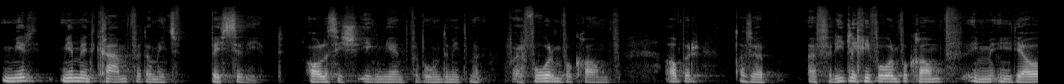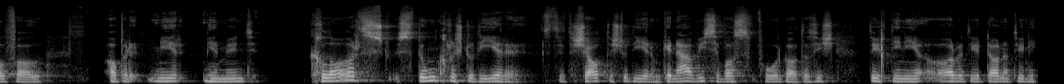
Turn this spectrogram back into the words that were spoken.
wir, wir müssen kämpfen, damit es besser wird. Alles ist irgendwie verbunden mit einer Form von Kampf. Aber also eine friedliche Form von Kampf im Idealfall. Aber wir, wir müssen klar das Dunkle studieren, den Schatten studieren und genau wissen, was vorgeht. Das ist durch deine Arbeit wird da natürlich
